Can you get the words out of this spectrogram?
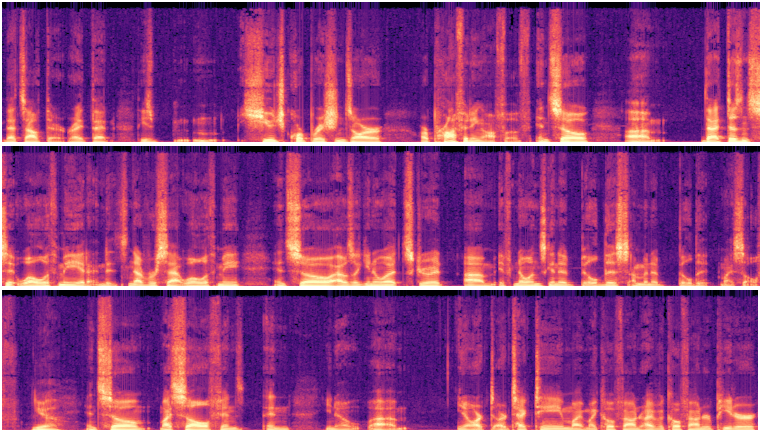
that's out there, right? That these huge corporations are are profiting off of, and so. Um, that doesn't sit well with me and it's never sat well with me and so i was like you know what screw it um, if no one's going to build this i'm going to build it myself Yeah. and so myself and and you know um, you know our, our tech team my, my co-founder i have a co-founder peter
